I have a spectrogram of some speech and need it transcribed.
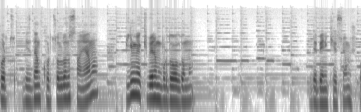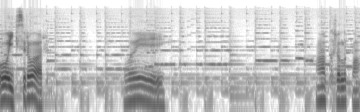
Kurt bizden kurtulduğunu sanıyor ama bilmiyor ki benim burada olduğumu. Bir de beni kesiyormuş. O iksiri var. Vay. Ha krallık lan.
